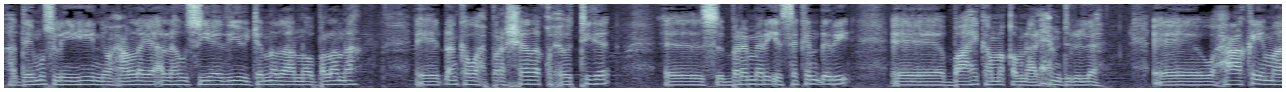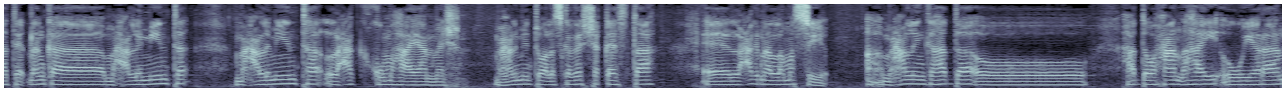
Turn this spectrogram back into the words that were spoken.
Hadday muslim yihiin waxaan leeyahay allah u siyaadiyo jannada noo ballan ah. Dhanka waxbarashada qaxootiga primary iyo secondary baahi kama qabna alxamdulilah waxaa ka imaatay dhanka macalimiinta macalimiinta lacag kuma hayaan meeshan. Macalimiinta waa layskaga shaqaystaa lacagna lama siiyo. Macalinka hadda oo hadda waxaan ahay ugu yaraan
